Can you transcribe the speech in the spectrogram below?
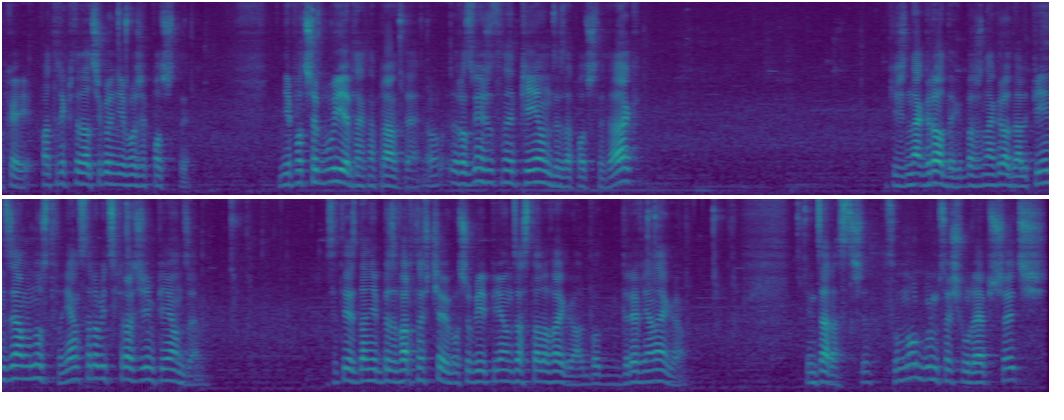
Okej, okay. Patryk pyta, dlaczego nie wożę poczty. Nie potrzebuję tak naprawdę. No, rozumiem, że dostanę pieniądze za pocztę, tak? Jakieś nagrody, chyba że nagrody, ale pieniędzy mam mnóstwo. Nie mam co robić z prawdziwym pieniądzem. Niestety jest dla mnie bezwartościowy, potrzebuję pieniądza stalowego albo drewnianego. Więc zaraz, czy tu mógłbym coś ulepszyć?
